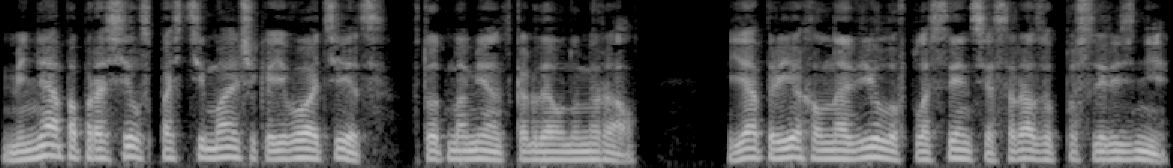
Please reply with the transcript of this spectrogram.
Меня попросил спасти мальчика его отец в тот момент, когда он умирал. Я приехал на виллу в Пласенсе сразу после резни,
